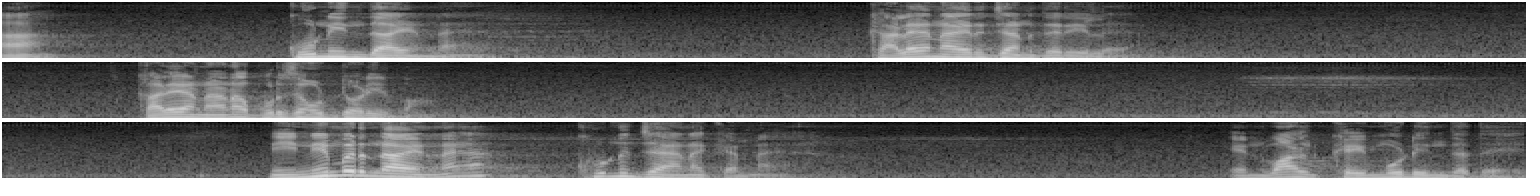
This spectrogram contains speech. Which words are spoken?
ஆ குனிந்தா என்ன? கல்யாணம் ஆயிருச்சான்னு தெரியல. கல்யாணம் ஆனால் புருஷன் விட்டு ஓடிருப்பான் நீ நிமிர்ந்தா என்ன? குனிஞ்ச எனக்கு என்ன? என் வாழ்க்கை முடிந்தது.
